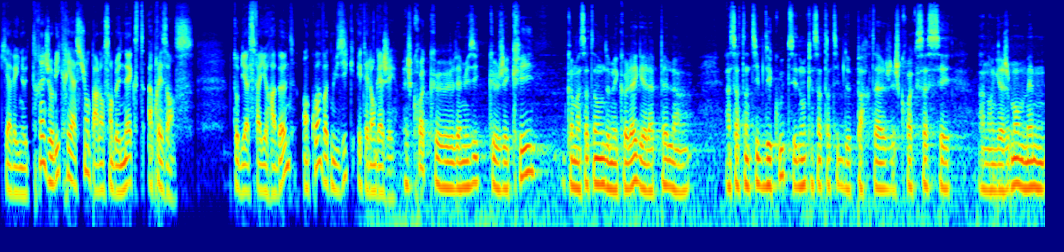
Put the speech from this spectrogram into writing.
qui avait une très jolie création par l'ensemble Next à présence. Tobias Feyerabend, en quoi votre musique est-elle engagée? Je crois que la musique que j'écris, comme un certain nombre de mes collègues, elle appelle un, certain type d'écoute et donc un certain type de partage. Et je crois que ça, c'est un engagement même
